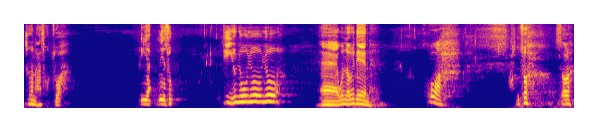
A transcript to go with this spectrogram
这个拿手抓。哎呀，捏住！哎呦呦呦呦！哎，温柔一点。哇，不错，收了。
